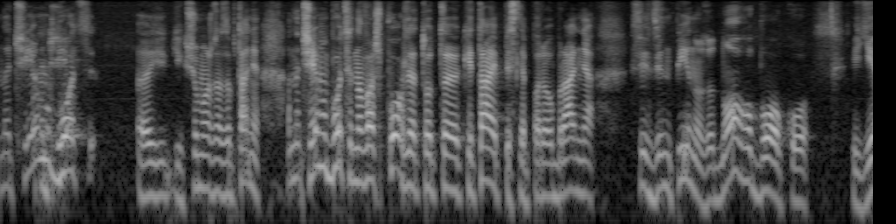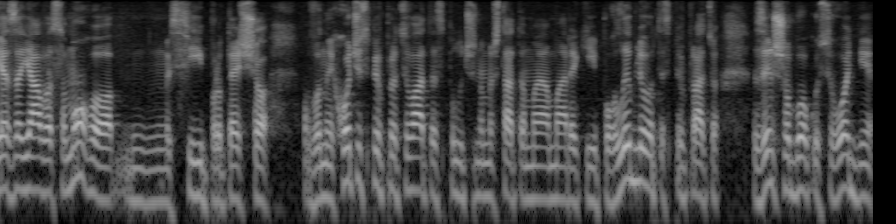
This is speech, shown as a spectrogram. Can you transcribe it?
на чиєму боці, е, якщо можна запитання, а на чиєму боці, на ваш погляд, тут е, Китай після переобрання Сі Цзіньпіну з одного боку є заява самого Сі про те, що вони хочуть співпрацювати з Сполученими Штатами Америки і поглиблювати співпрацю. З іншого боку, сьогодні.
